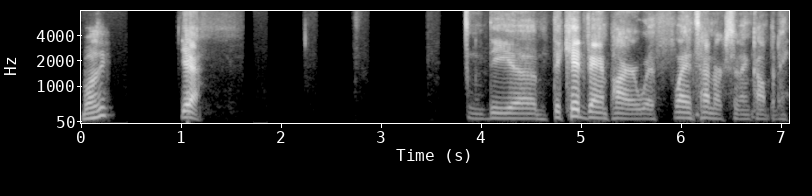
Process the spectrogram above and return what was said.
Was he? Yeah. The uh the kid vampire with Lance Henriksen and company.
